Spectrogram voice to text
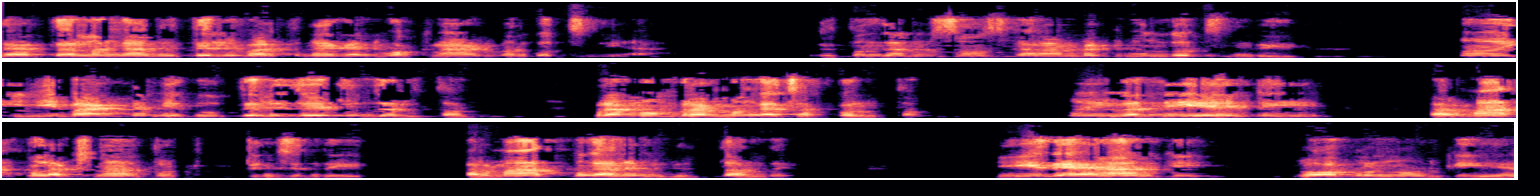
తేటతెల్లంగానే తెలియబడుతున్నాయి కానీ ఒకనాడు మనకు వచ్చింది. క్రితం జన్మ సంస్కారాన్ని బట్టి ముందు వచ్చింది. ఈ బాటనే మీకు తెలియజేయటం జరుగుతుంది. బ్రహ్మం బ్రహ్మంగా చెప్పగలుగుతాం. ఇవన్నీ ఏంటి? పరమాత్మ లక్షణాలతో పుట్టించింది. పరమాత్మగానే మిగులుతుంది. ఈ దేహానికి లోపల ఉన్నోడికి ఏ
